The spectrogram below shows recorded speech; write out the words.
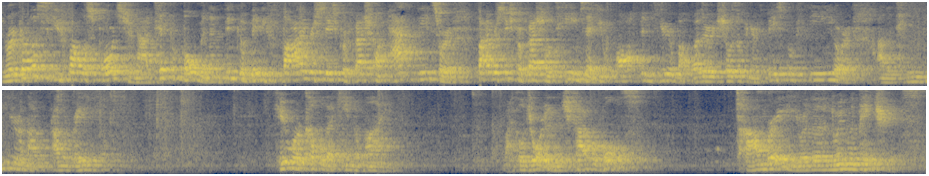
And regardless if you follow sports or not, take a moment and think of maybe five or six professional athletes or five or six professional teams that you often hear about, whether it shows up in your Facebook feed or on the TV or on the, on the radio. Here were a couple that came to mind. Michael Jordan and the Chicago Bulls, Tom Brady or the New England Patriots.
